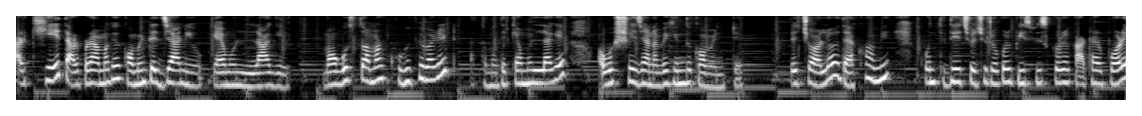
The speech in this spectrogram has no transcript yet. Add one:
আর খেয়ে তারপরে আমাকে কমেন্টে জানিও কেমন লাগে। মগজ তো আমার খুবই ফেভারিট আর তোমাদের কেমন লাগে অবশ্যই জানাবে কিন্তু কমেন্টে তো চলো, দেখো আমি কুন্তি দিয়ে ছোটো ছোটো করে পিস পিস করে কাটার পরে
